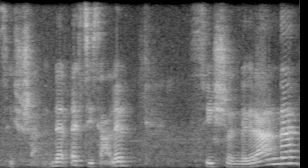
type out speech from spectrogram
si scende e si sale. Si scende grande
